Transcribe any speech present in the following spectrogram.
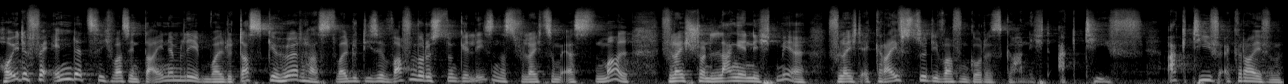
Heute verändert sich was in deinem Leben, weil du das gehört hast, weil du diese Waffenrüstung gelesen hast, vielleicht zum ersten Mal, vielleicht schon lange nicht mehr. Vielleicht ergreifst du die Waffen Gottes gar nicht aktiv. Aktiv ergreifen.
